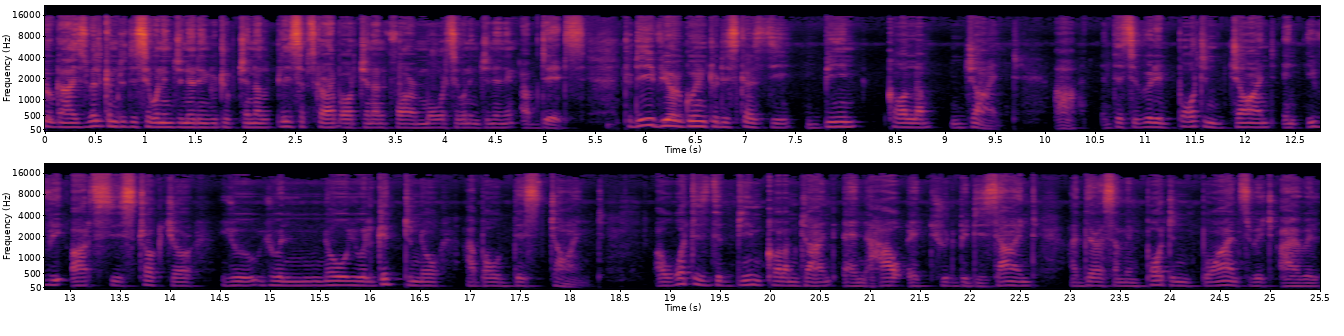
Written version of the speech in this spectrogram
hello guys welcome to the civil engineering youtube channel. Please subscribe our channel for more civil engineering updates. Today we are going to discuss the beam column joint. Uh, this is a very important joint in every RC structure. You you will know you will get to know about this joint. Uh, what is the beam column joint and how it should be designed? Uh, there are some important points which I will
